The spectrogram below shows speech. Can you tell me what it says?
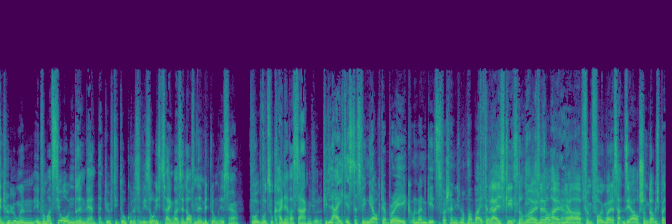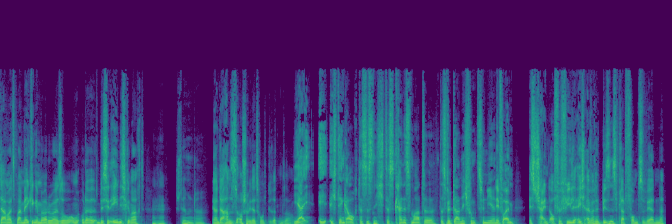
Enthüllungen, Informationen drin wären, dann dürfte die Doku das sowieso nicht zeigen, weil es eine laufende Ermittlung ist, ja. wo, wozu keiner was sagen würde. Vielleicht ist deswegen ja auch der Break und dann geht's wahrscheinlich noch mal weiter. Vielleicht geht's noch mal in einem glaub, halben ja. Jahr fünf Folgen, weil das hatten sie ja auch schon, glaube ich, bei damals bei Making a Murderer so oder ein bisschen ähnlich gemacht. Mhm. Stimmt, ja. Ja, da haben sie es auch schon wieder totgeritten so. Ja, ich, ich denke auch, das ist nicht, das ist keine smarte, das wird da nicht funktionieren. Nee, vor allem, es scheint auch für viele echt einfach eine Business-Plattform zu werden, ne?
